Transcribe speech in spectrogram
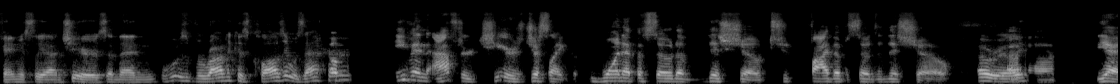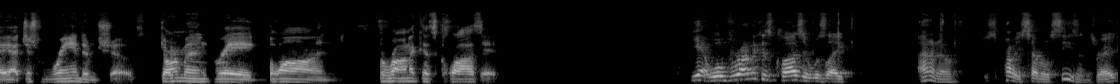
famously on Cheers, and then what was it, Veronica's Closet? Was that Oh, her? Even after Cheers, just like one episode of this show, two, five episodes of this show. Oh, really? Uh, yeah, yeah, just random shows. Dharma and Greg, Blonde, Veronica's Closet. yeah. Well, Veronica's Closet was like, I don't know, it's probably several seasons, right?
